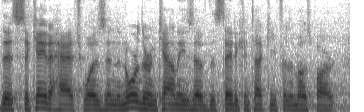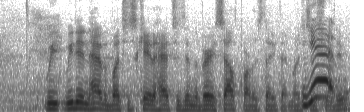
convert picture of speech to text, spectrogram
the cicada hatch was in the northern counties of the state of Kentucky for the most part. We, we didn't have a bunch of cicada hatches in the very south part of the state that much Yeah, this year,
